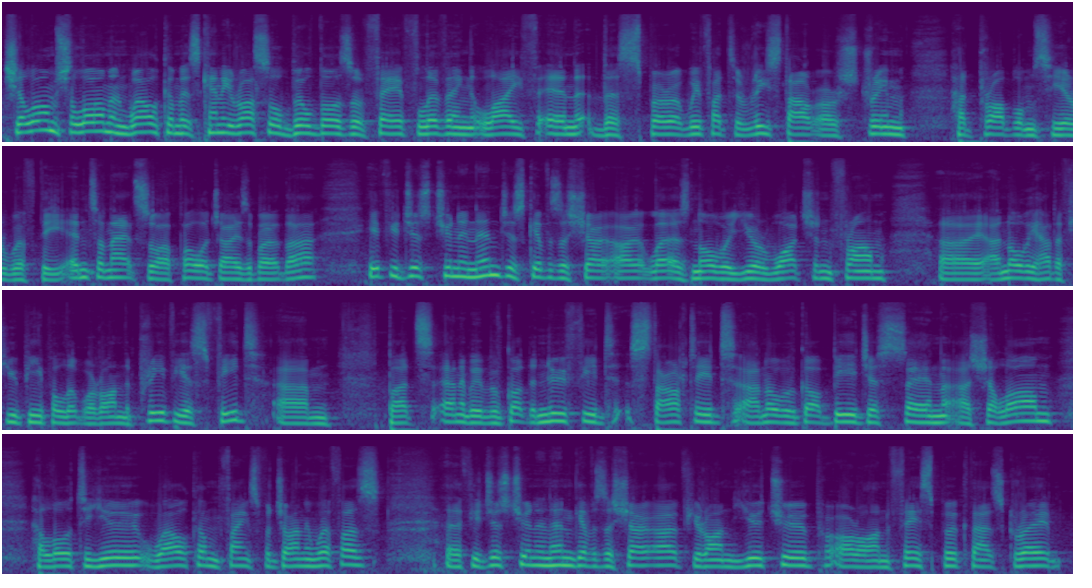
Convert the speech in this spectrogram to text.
Shalom, shalom, and welcome. It's Kenny Russell, Bulldozer Faith, living life in the Spirit. We've had to restart our stream, had problems here with the internet, so I apologize about that. If you're just tuning in, just give us a shout out, let us know where you're watching from. Uh, I know we had a few people that were on the previous feed, um, but anyway, we've got the new feed started. I know we've got B just saying a shalom. Hello to you, welcome, thanks for joining with us. Uh, if you're just tuning in, give us a shout out. If you're on YouTube, YouTube or on Facebook, that's great.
